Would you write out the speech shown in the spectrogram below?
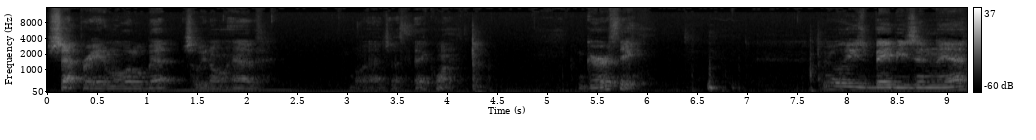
separate them a little bit so we don't have, well, that's a thick one. Girthy. Throw these babies in there.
